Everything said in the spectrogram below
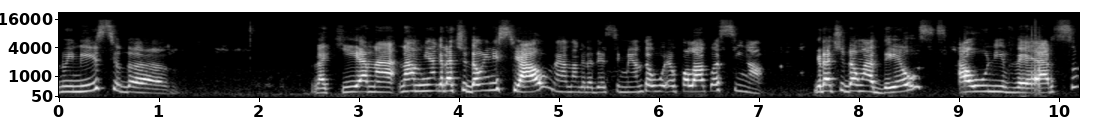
no início da daqui é na, na minha gratidão inicial, né, no agradecimento, eu, eu coloco assim, ó, gratidão a Deus, ao universo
